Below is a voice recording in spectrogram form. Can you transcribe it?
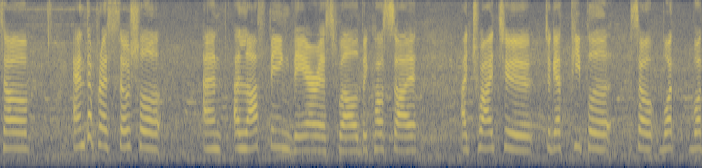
so enterprise social and I love being there as well because I, I try to, to get people, so what, what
